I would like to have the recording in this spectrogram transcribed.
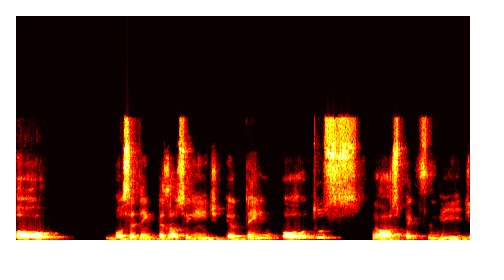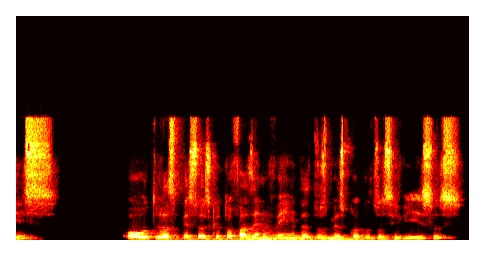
Ou você tem que pensar o seguinte: eu tenho outros prospects, leads, outras pessoas que eu estou fazendo vendas dos meus produtos ou serviços,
